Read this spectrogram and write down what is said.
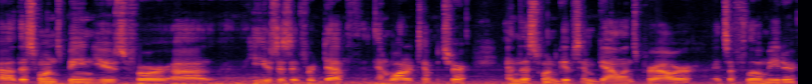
Uh, this one's being used for, uh, he uses it for depth and water temperature, and this one gives him gallons per hour. It's a flow meter.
